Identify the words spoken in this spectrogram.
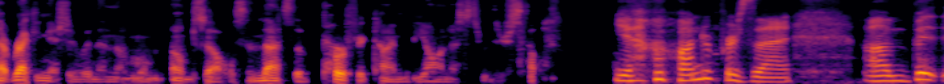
that recognition within them, themselves and that's the perfect time to be honest with yourself. Yeah 100% um, but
